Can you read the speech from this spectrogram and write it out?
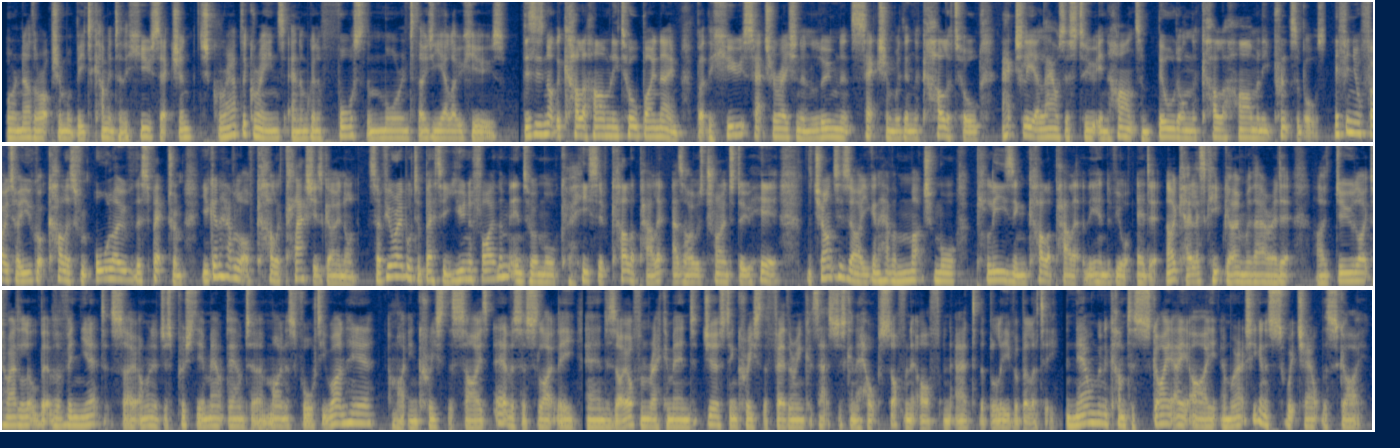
or another option would be to come into the hue section, just grab the greens and I'm going to force them more into those yellow hues. This is not the color harmony tool by name, but the hue, saturation and luminance section within the color tool actually allows us to enhance and build on the color harmony principles. If in your photo you've got colors from all over the spectrum, you're going to have a lot of color clashes going on. So if you're able to better unify them into a more cohesive color palette, as I was trying to do here, the chances are you're going to have a much more pleasing color palette at the end of your edit. Okay, let's keep going with our edit. I do like to add a little bit of a vignette, so I'm going to just push the amount down to minus 41 here. I might increase the size ever so slightly. And as I often recommend, just increase the feathering because that's just going to help soften it off and add to the believability. Now I'm going to come to Sky AI and we're actually going to switch out the sky.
